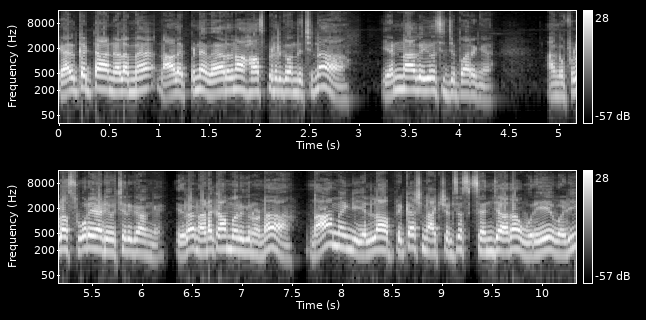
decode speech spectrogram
கல்கட்டா நிலமை நாளை பின்ன வேறு எதனா ஹாஸ்பிட்டலுக்கு வந்துச்சுன்னா என்னாக யோசிச்சு பாருங்கள் அங்கே ஃபுல்லாக சூறையாடி வச்சுருக்காங்க. இதெல்லாம் நடக்காமல் இருக்கணும்னா நாம் இங்கே எல்லா ப்ரிகாஷன் ஆக்ஷன்ஸும் செஞ்சால் தான் ஒரே வழி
